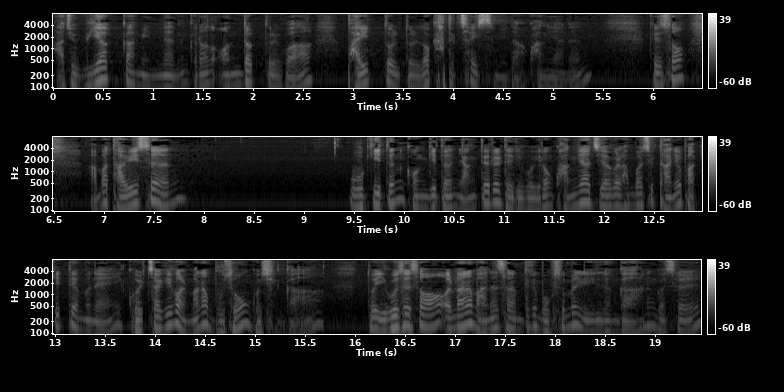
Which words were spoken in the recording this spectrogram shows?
아주 위압감 있는 그런 언덕들과 바위돌들로 가득 차 있습니다. 광야는. 그래서 아마 다윗은 우기든 건기든 양떼를 데리고 이런 광야 지역을 한 번씩 다녀봤기 때문에 골짜기가 얼마나 무서운 곳인가 또 이곳에서 얼마나 많은 사람들이 목숨을 잃는가 하는 것을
